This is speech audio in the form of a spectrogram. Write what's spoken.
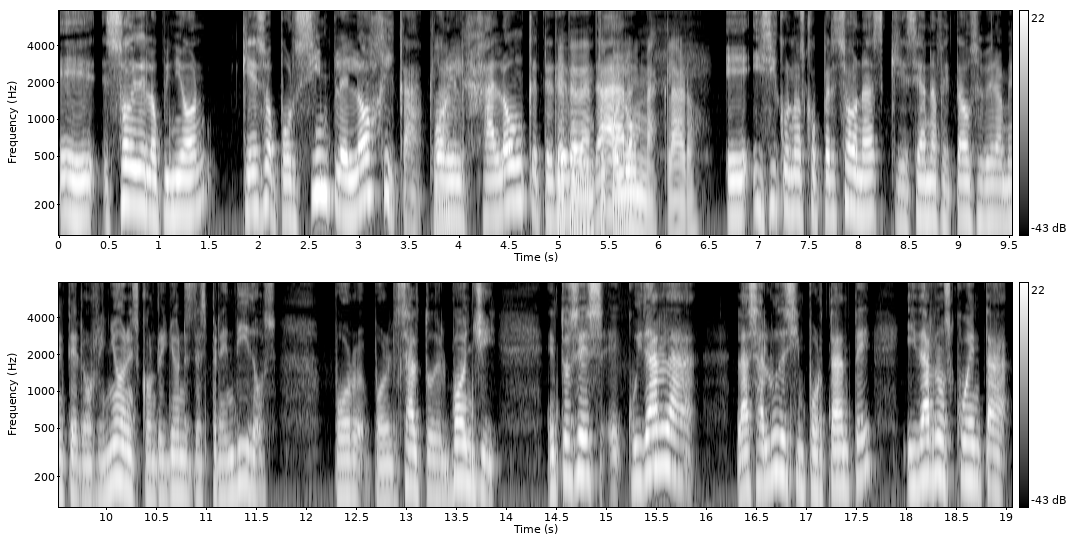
eh, soy de la opinión que eso por simple lógica, por el jalón que te debe te da en tu columna, claro eh, y sí conozco personas que se han afectado severamente los riñones, con riñones desprendidos por, por el salto del bungee. Entonces, eh, cuidar la, la salud es importante y darnos cuenta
